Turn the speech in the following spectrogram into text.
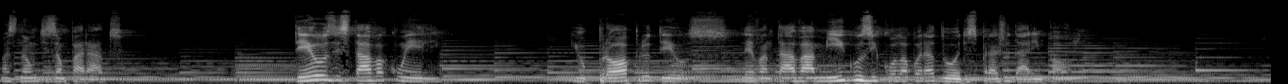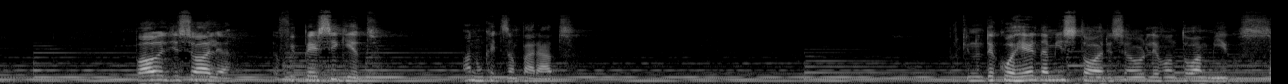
mas não desamparado. Deus estava com ele, e o próprio Deus levantava amigos e colaboradores para ajudarem Paulo. Paulo disse: Olha, fui perseguido, mas nunca desamparado. Porque no decorrer da minha história, o Senhor levantou amigos.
